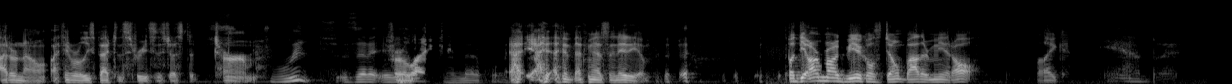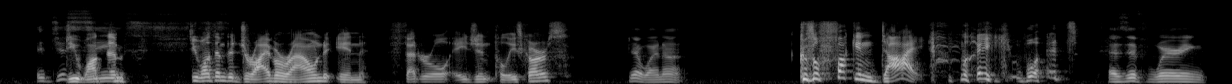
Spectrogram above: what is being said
I don't know. I think released back to the streets is just a term. Streets is that a For, like- a metaphor? I, I, I think I think that's an idiom. but the armored vehicles don't bother me at all. Like, yeah, but it just. Do you want them- do you want them to drive around in federal agent police cars? Yeah, why not? Cause they'll fucking die. like what? As if wearing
